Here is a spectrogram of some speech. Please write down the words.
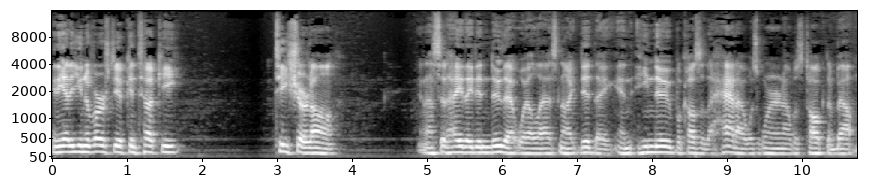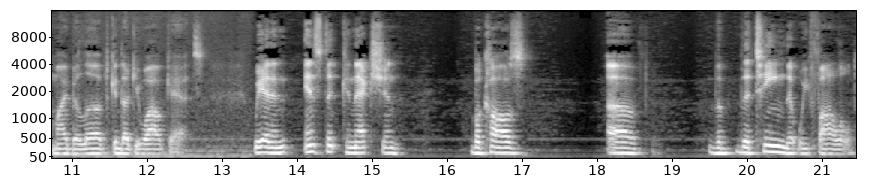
And he had a University of Kentucky t-shirt on. And I said, Hey, they didn't do that well last night, did they? And he knew because of the hat I was wearing, I was talking about my beloved Kentucky Wildcats. We had an instant connection because of the the team that we followed.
